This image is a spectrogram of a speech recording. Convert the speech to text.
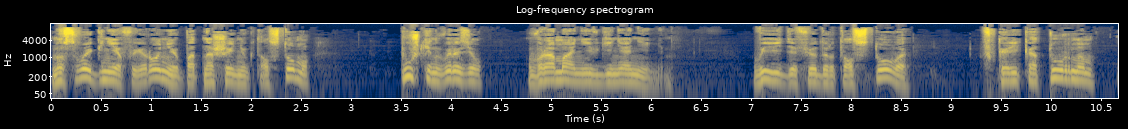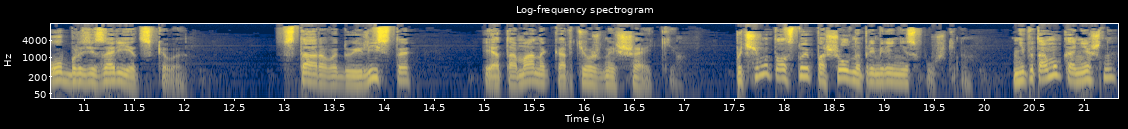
Но свой гнев и иронию по отношению к Толстому Пушкин выразил в романе Евгений Онегин, выведя Федора Толстого в карикатурном образе Зарецкого, старого дуэлиста и атамана картежной шайки. Почему Толстой пошел на примирение с Пушкиным? Не потому, конечно,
